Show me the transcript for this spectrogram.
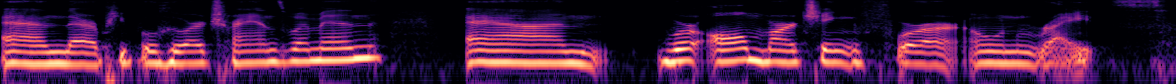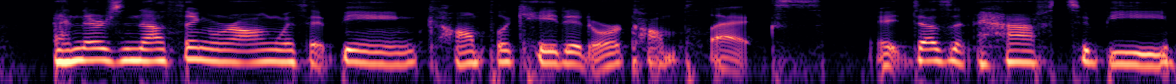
And there are people who are trans women, and we're all marching for our own rights. And there's nothing wrong with it being complicated or complex. It doesn't have to be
